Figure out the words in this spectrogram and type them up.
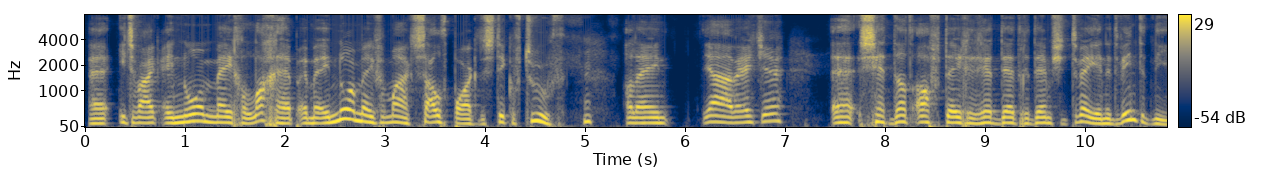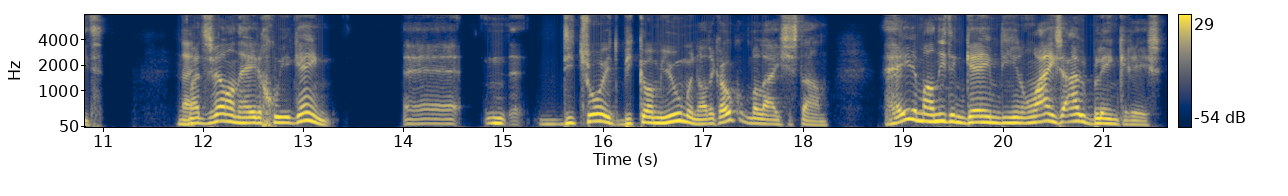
Uh, iets waar ik enorm mee gelachen heb en me enorm mee vermaakt. South Park, The Stick of Truth. Hm. Alleen, ja, weet je. Uh, zet dat af tegen Red Dead Redemption 2 en het wint het niet. Nee. Maar het is wel een hele goede game. Uh, Detroit Become Human had ik ook op mijn lijstje staan. Helemaal niet een game die een onwijs uitblinker is.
